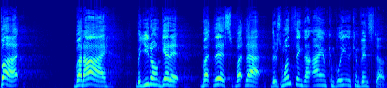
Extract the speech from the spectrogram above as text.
But, but I, but you don't get it, but this, but that. There's one thing that I am completely convinced of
